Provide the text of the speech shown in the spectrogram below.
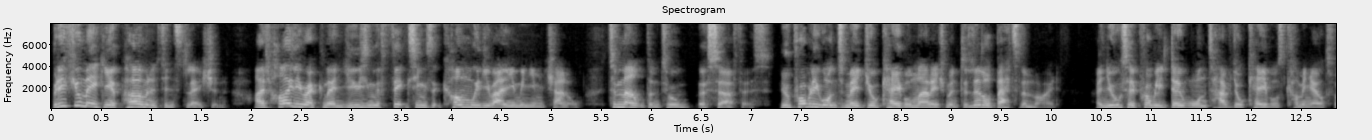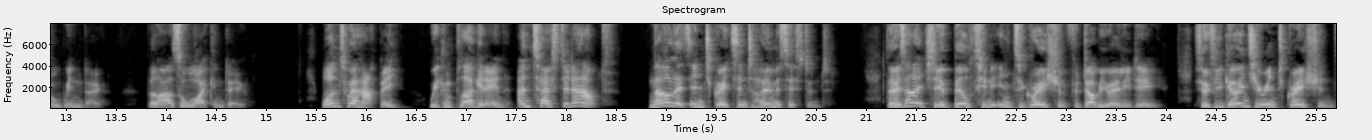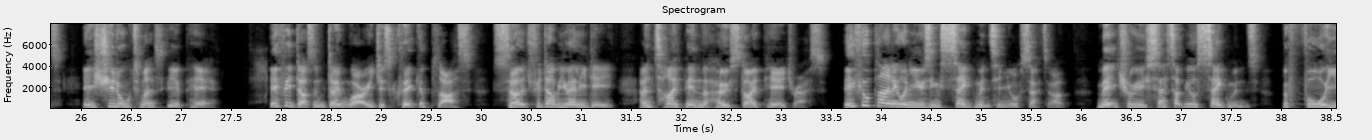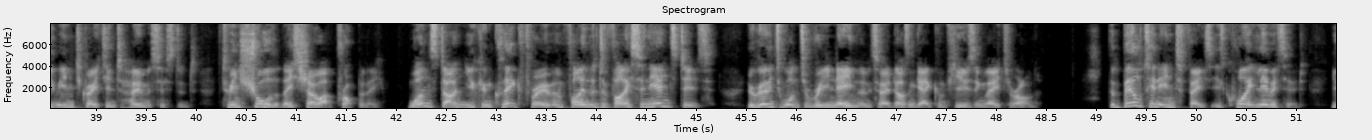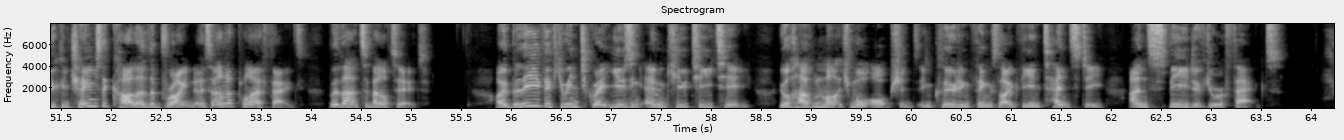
But if you're making a permanent installation, I'd highly recommend using the fixings that come with your aluminium channel to mount them to a surface. You'll probably want to make your cable management a little better than mine, and you also probably don't want to have your cables coming out of a window. But that's all I can do. Once we're happy, we can plug it in and test it out. Now let's integrate it into Home Assistant. There is actually a built-in integration for WLED, so if you go into your integrations, it should automatically appear. If it doesn't, don't worry, just click the plus, search for WLED, and type in the host IP address. If you're planning on using segments in your setup, make sure you set up your segments before you integrate into Home Assistant to ensure that they show up properly. Once done, you can click through and find the device and the entities. You're going to want to rename them so it doesn't get confusing later on. The built-in interface is quite limited. You can change the colour, the brightness and apply effects, but that's about it. I believe if you integrate using MQTT, you'll have much more options, including things like the intensity and speed of your effects.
